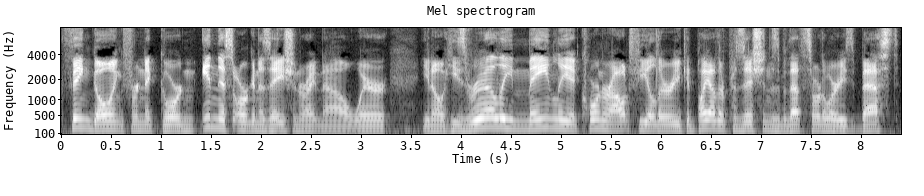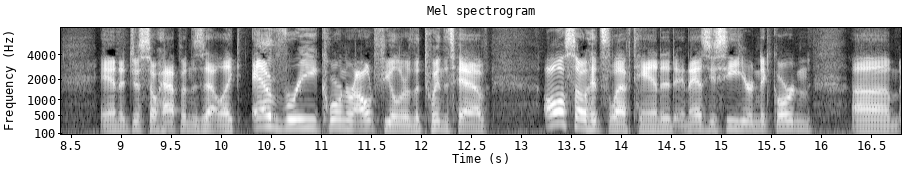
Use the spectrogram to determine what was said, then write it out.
thing going for Nick Gordon in this organization right now, where you know he's really mainly a corner outfielder. He can play other positions, but that's sort of where he's best. And it just so happens that like every corner outfielder the Twins have also hits left-handed. And as you see here, Nick Gordon, um,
